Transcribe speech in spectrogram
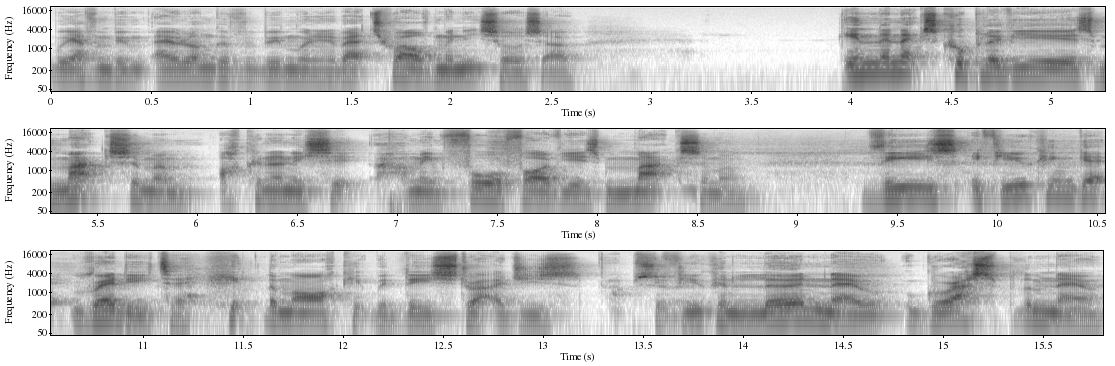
we haven't been. How long have we been running? About twelve minutes or so. In the next couple of years, maximum, I can only see. I mean, four or five years maximum. These, if you can get ready to hit the market with these strategies, if you can learn now, grasp them now,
